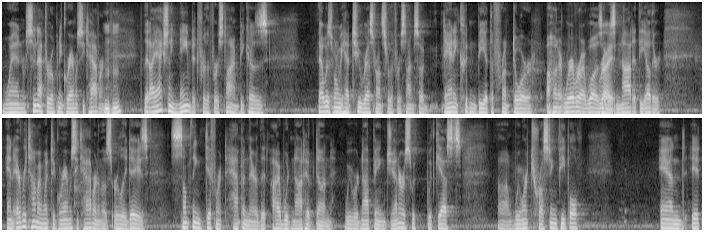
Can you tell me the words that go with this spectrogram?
when soon after opening Gramercy Tavern mm-hmm. that I actually named it for the first time because that was when we had two restaurants for the first time. So Danny couldn't be at the front door, hundred wherever I was, I was not at the other. And every time I went to Gramercy Tavern in those early days, something different happened there that I would not have done. We were not being generous with, with guests. Uh, we weren't trusting people. And it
